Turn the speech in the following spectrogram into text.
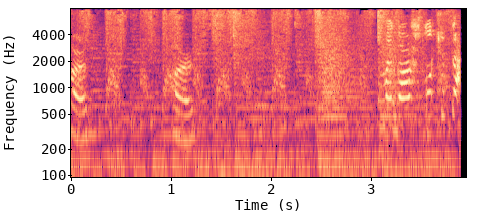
axe part parts. Oh my gosh, look at the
